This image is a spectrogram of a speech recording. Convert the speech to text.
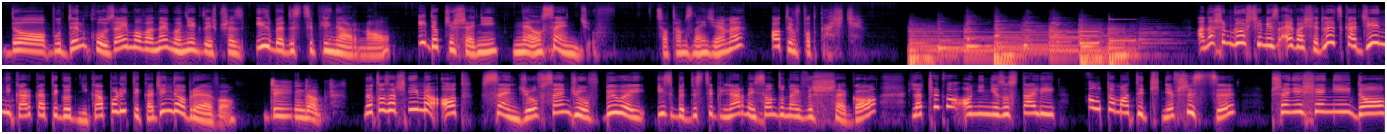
do budynku zajmowanego niegdyś przez Izbę Dyscyplinarną i do kieszeni neosędziów. Co tam znajdziemy? O tym w podcaście. A naszym gościem jest Ewa Siedlecka, dziennikarka tygodnika Polityka. Dzień dobry, Ewo. Dzień dobry. No to zacznijmy od sędziów, sędziów byłej Izby Dyscyplinarnej Sądu Najwyższego. Dlaczego oni nie zostali automatycznie wszyscy przeniesieni do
